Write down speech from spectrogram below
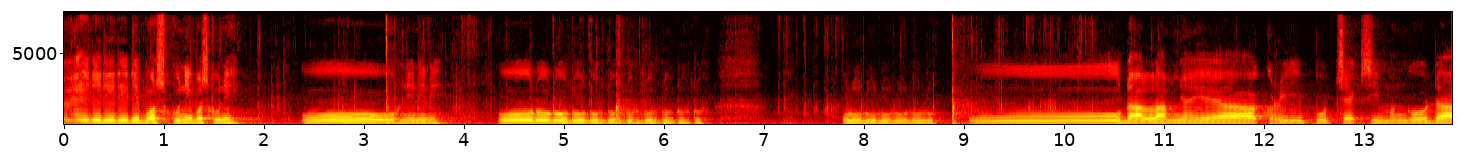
Eh, di, di, bosku nih, bosku nih. Uh, nih, nih, nih. Uh, duh, duh, duh, duh, duh, duh, duh, duh, duh, duh. Uh, duh, duh, duh, duh. Uh, dalamnya ya keriput seksi menggoda.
